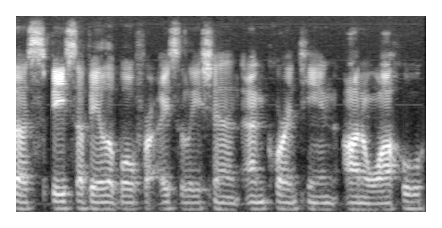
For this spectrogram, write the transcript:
the space available for isolation and quarantine on Oahu.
